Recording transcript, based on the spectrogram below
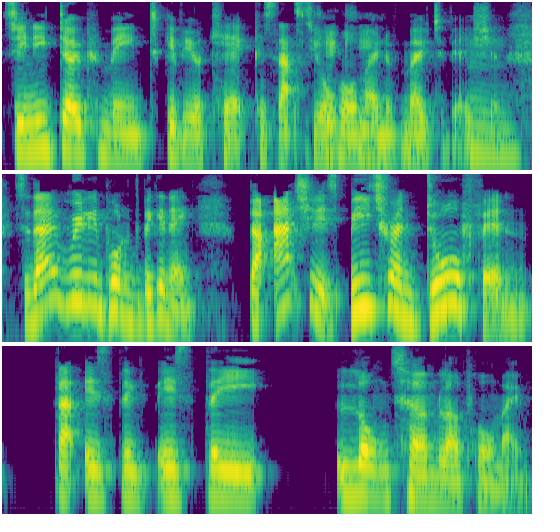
So you need dopamine to give you a kick because that's your hormone of motivation. Mm. So they're really important at the beginning. But actually it's beta endorphin that is the is the long-term love hormone.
